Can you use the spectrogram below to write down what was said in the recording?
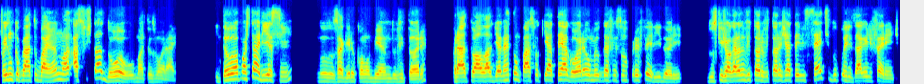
Fez um campeonato baiano assustador o Matheus Moraes. Então eu apostaria sim no zagueiro colombiano do Vitória para atuar ao lado de Everton Páscoa, que até agora é o meu defensor preferido ali dos que jogaram no Vitória. O Vitória já teve sete duplas de zaga diferentes.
